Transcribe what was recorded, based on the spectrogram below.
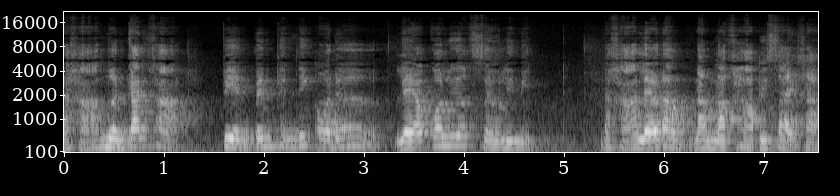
นะคะ เหมือนกันค่ะ เปลี่ยนเป็น pending order แล้วก็เลือกเซลล์ลิมิตนะคะ แล้วนำนำราคาไปใส่ค่ะ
